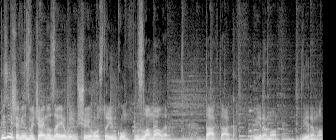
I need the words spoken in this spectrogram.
Пізніше він, звичайно, заявив, що його сторінку зламали. Так, так, віримо, віримо.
